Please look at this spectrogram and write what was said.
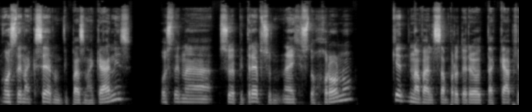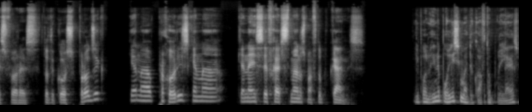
ώστε να ξέρουν τι πας να κάνεις, ώστε να σου επιτρέψουν να έχεις το χρόνο και να βάλεις σαν προτεραιότητα κάποιες φορές το δικό σου project για να προχωρήσεις και να, και να είσαι ευχαριστημένος με αυτό που κάνεις. Λοιπόν, είναι πολύ σημαντικό αυτό που λες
